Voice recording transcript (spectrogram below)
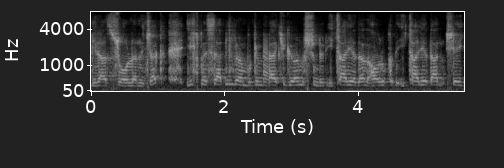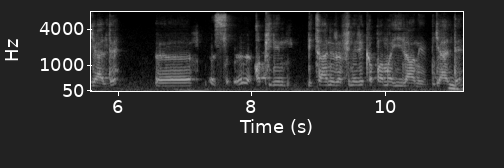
biraz zorlanacak. İlk mesela bilmiyorum bugün belki görmüşsündür İtalya'dan Avrupa'da İtalya'dan şey geldi. E, API'nin bir tane rafineri kapama ilanı geldi.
